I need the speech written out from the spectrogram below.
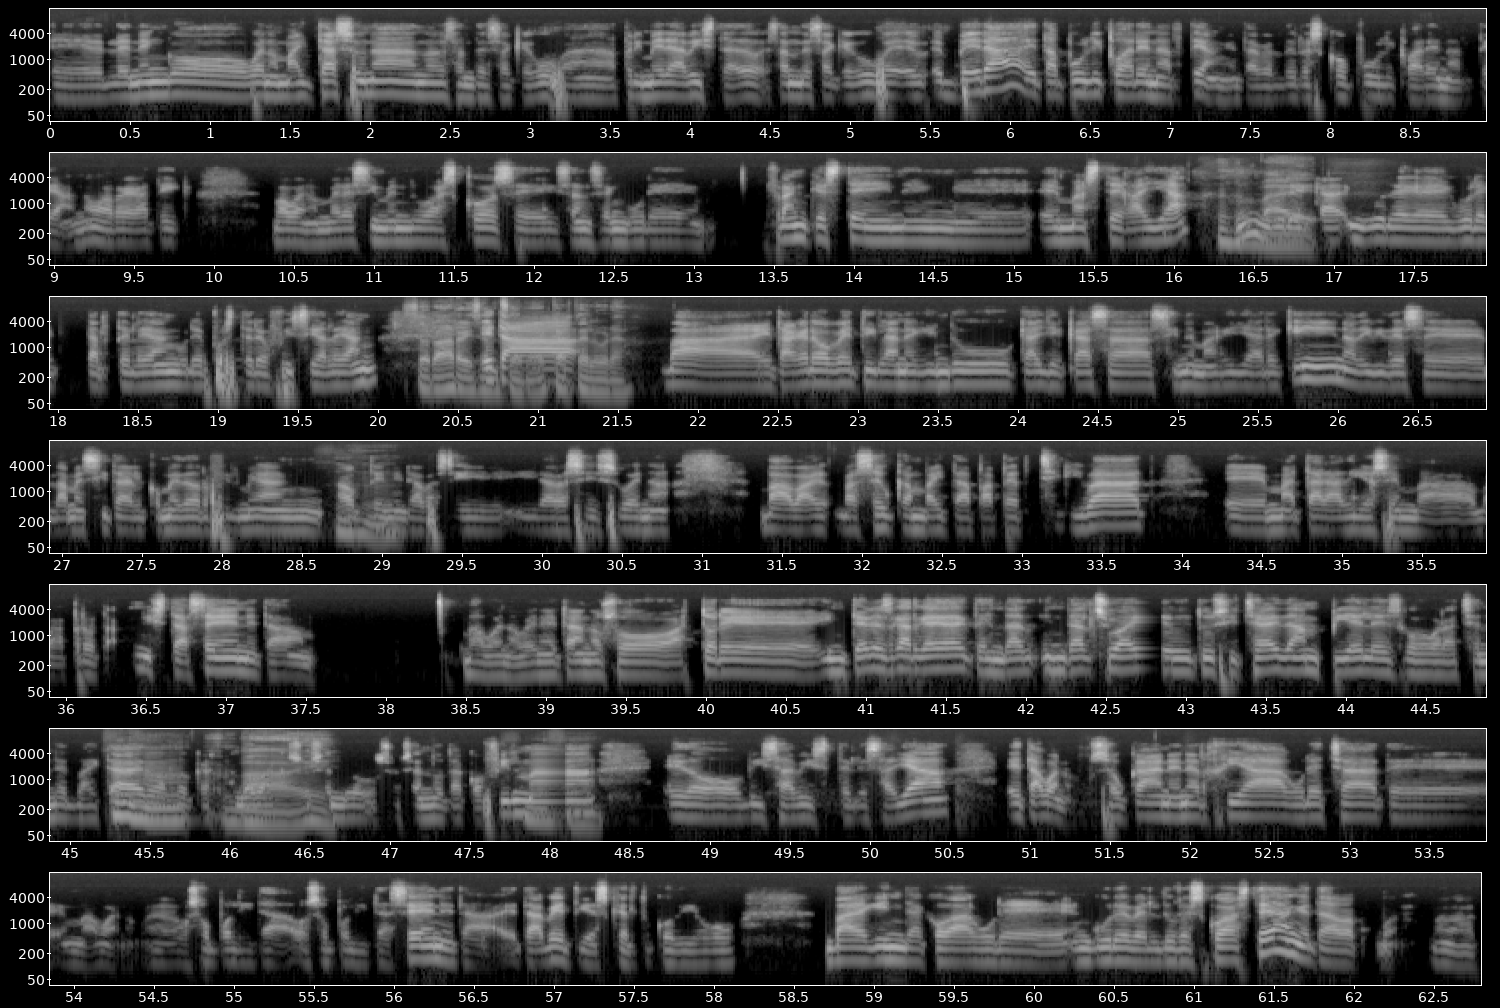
e, lehenengo, bueno, maitasuna, no esan dezakegu, a primera vista edo, esan dezakegu, e, bera eta publikoaren artean, eta beldurezko publikoaren artean, no? Horregatik, ba, bueno, merezimendu askoz e, izan zen gure Frankensteinen e, emazte gaia, Bai. gure, ka- gure, gure kartelean, gure postere ofizialean, Zora harra izan Eta- eh, kartelura. Ba, eta gero beti lan egin du Calle Casa zinemagilarekin, adibidez eh, La Mesita del Comedor filmean aurten Mhm. irabazi, irabazi zuena, ba, ba, ba zeukan baita paper txiki bat, eh, Matara Diosen ba, ba, protagonista zen, eta ba, bueno, benetan oso aktore interesgarria eta indar, indartsua iruditu zitzaidan, pieles gogoratzen dut baita, Mhm, Eduardo Casanova bai. zuzendu, zuzendutako filma, edo bizabiz telesaia, eta bueno, zeukan energia guretzat e, ba, bueno, eh, oso polita, oso polita zen eta eta beti eskertuko diogu. Ba egindakoa gure gure beldurezko astean eta bueno, ba,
